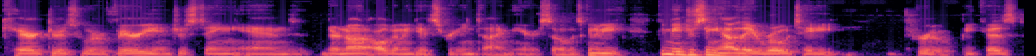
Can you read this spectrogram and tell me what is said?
characters who are very interesting, and they're not all going to get screen time here. So it's going to be going to be interesting how they rotate through because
